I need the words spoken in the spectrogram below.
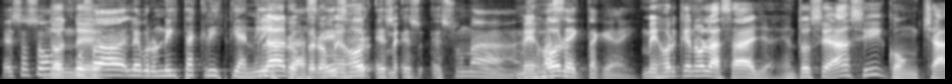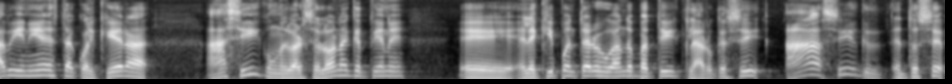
Esos son Donde- cosas lebronistas cristianistas. Claro, pero Es- mejor- Es, me- es- es una, mejor- secta que hay. mejor que no las haya. Entonces, ah, sí, con Xavi Iniesta, cualquiera. Ah, sí, con el Barcelona que tiene eh, el equipo entero jugando para ti. Claro que sí. Ah, sí. Entonces,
